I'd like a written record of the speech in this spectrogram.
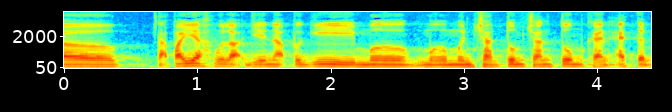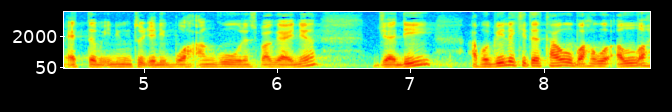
uh, tak payah pula dia nak pergi me, me, mencantum-cantumkan atom-atom ini untuk jadi buah anggur dan sebagainya. Jadi apabila kita tahu bahawa Allah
